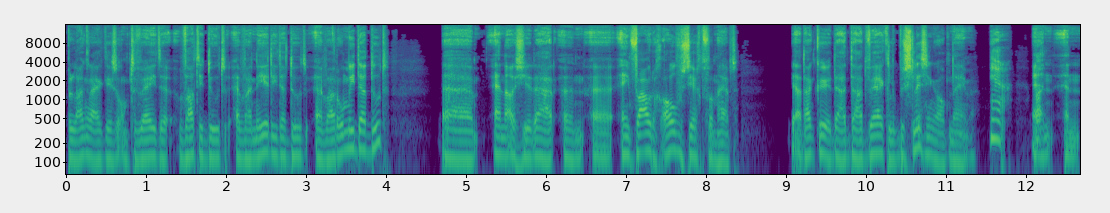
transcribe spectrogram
belangrijk is om te weten wat hij doet en wanneer hij dat doet en waarom hij dat doet. Eh, en als je daar een eenvoudig overzicht van hebt, ja, dan kun je daar daadwerkelijk beslissingen op nemen. Ja, En, en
